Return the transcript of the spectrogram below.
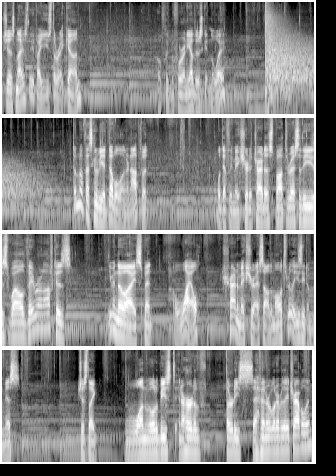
just nicely if I use the right gun. Hopefully before any others get in the way. Don't know if that's going to be a double lung or not, but we'll definitely make sure to try to spot the rest of these while they run off, because even though I spent a while trying to make sure I saw them all, it's really easy to miss. Just like one wildebeest in a herd of 37 or whatever they travel in.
